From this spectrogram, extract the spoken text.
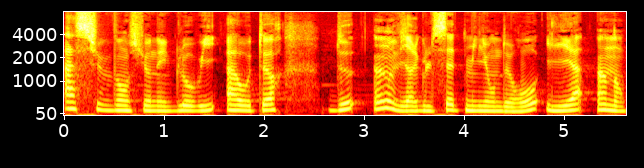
a subventionné Glowy à hauteur de 1,7 million d'euros il y a un an.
